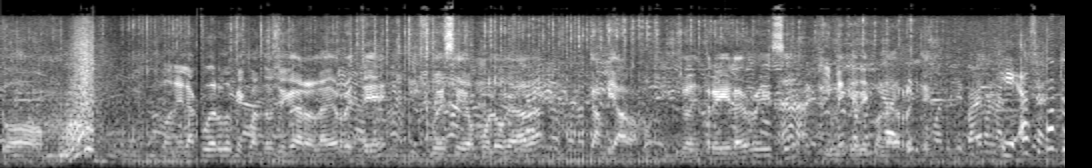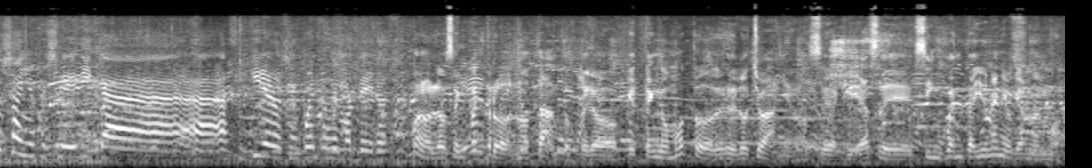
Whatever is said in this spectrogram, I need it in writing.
con, con el acuerdo que cuando llegara la RT y fuese homologada, cambiábamos. Yo entregué la RS y me quedé con la RT. Eh, ¿Hace cuántos años que se dedica a asistir a los encuentros de moteros? Bueno, los encuentro no tanto, pero que tengo moto desde los 8 años, o sea que hace 51 años que ando en moto.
